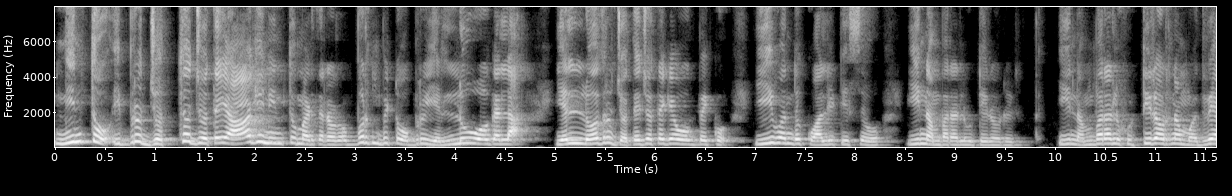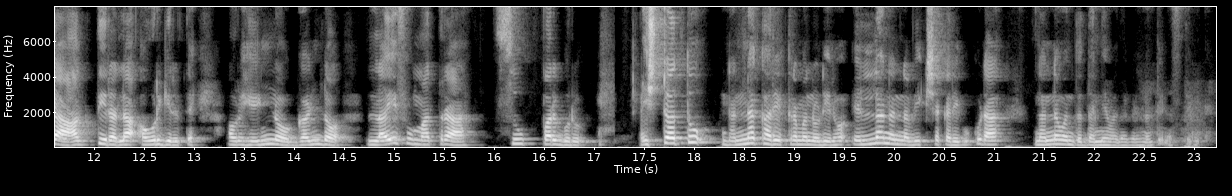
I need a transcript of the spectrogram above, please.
ನಿಂತು, ಇಬ್ರು ಜೊತೆ ಜೊತೆಯಾಗಿ ನಿಂತು ಮಾಡ್ತಾರೆ. ಅವ್ರು ಒಬ್ಬರನ್ನ ಬಿಟ್ಟು ಒಬ್ರು ಎಲ್ಲೂ ಹೋಗಲ್ಲ. ಎಲ್ಲೋದ್ರೂ ಜೊತೆ ಜೊತೆಗೆ ಹೋಗ್ಬೇಕು. ಈ ಒಂದು ಕ್ವಾಲಿಟೀಸು ಈ ನಂಬರಲ್ಲಿ ಹುಟ್ಟಿರೋರು ಇರುತ್ತೆ. ಈ ನಂಬರಲ್ಲಿ ಹುಟ್ಟಿರೋರನ್ನ ಮದುವೆ ಆಗ್ತಿರಲ್ಲ, ಅವ್ರಿಗಿರುತ್ತೆ. ಅವ್ರ ಹೆಣ್ಣು, ಗಂಡು, ಲೈಫ್ ಮಾತ್ರ ಸೂಪರ್ ಗುರು. ಇಷ್ಟೊತ್ತು ನನ್ನ ಕಾರ್ಯಕ್ರಮ ನೋಡಿರೋ ಎಲ್ಲ ನನ್ನ ವೀಕ್ಷಕರಿಗೂ ಕೂಡ ನನ್ನ ಒಂದು ಧನ್ಯವಾದಗಳನ್ನು ತಿಳಿಸ್ತೀನಿ.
